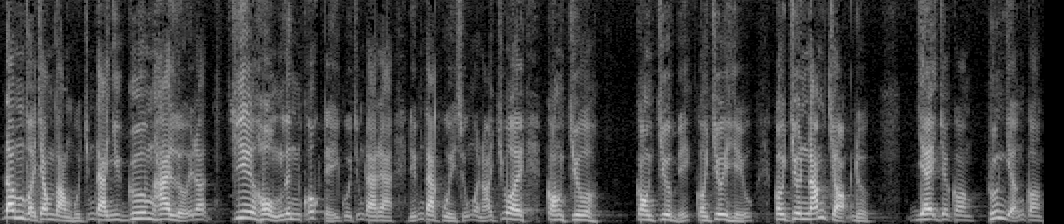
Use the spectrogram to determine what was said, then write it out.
đâm vào trong lòng của chúng ta như gươm hai lưỡi đó, chia hồn linh cốt tủy của chúng ta ra để chúng ta quỳ xuống và nói, Chúa ơi, con chưa con chưa biết, con chưa hiểu, con chưa nắm chọn được dạy cho con, hướng dẫn con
